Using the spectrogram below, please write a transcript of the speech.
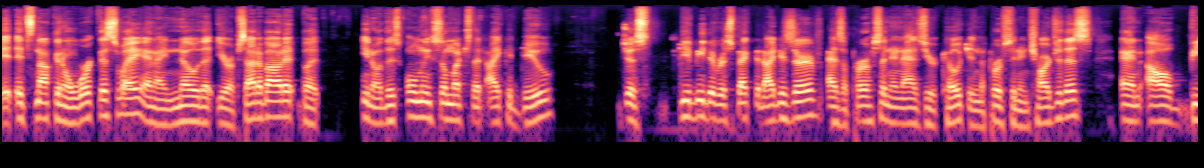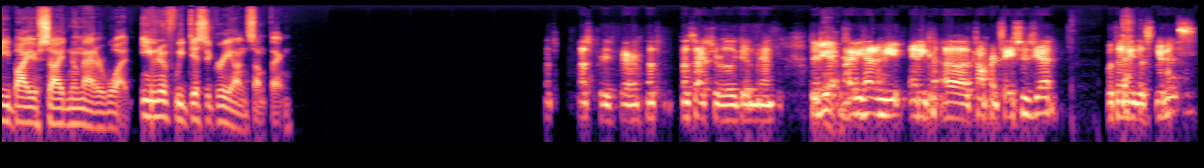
it, it's not going to work this way. And I know that you're upset about it, but you know, there's only so much that I could do. Just give me the respect that I deserve as a person and as your coach and the person in charge of this, and I'll be by your side no matter what, even if we disagree on something. That's pretty fair. That's that's actually really good, man. Did you have you had any any uh, confrontations yet with any of the students?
